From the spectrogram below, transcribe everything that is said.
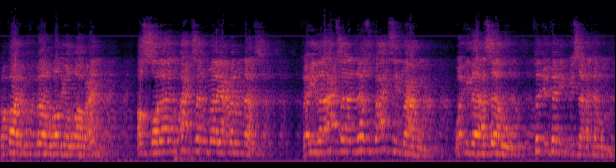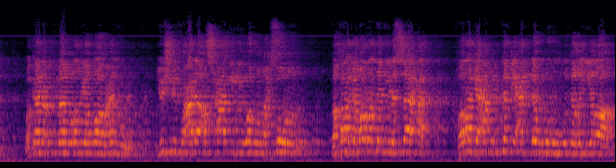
فقال عثمان رضي الله عنه الصلاة أحسن ما يعمل الناس فإذا أحسن الناس فأحسن معهم وإذا أساءوا فاجتنب إساءتهم. وكان عثمان رضي الله عنه يشرف على أصحابه وهو محصور. فخرج مرة إلى الساحة فرجع منتقعا لونه متغيرا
